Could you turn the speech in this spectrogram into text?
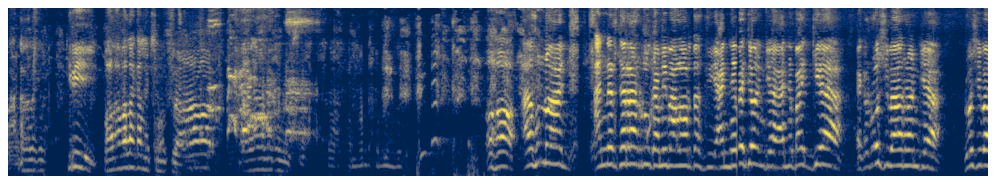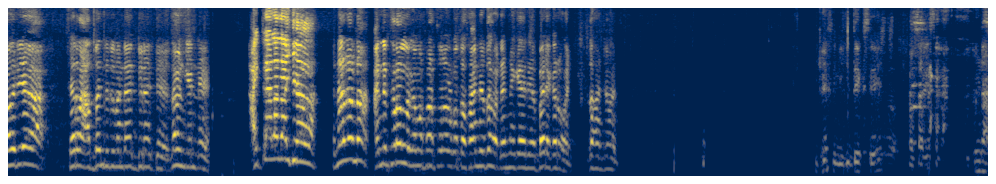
ভালো ভালো কিরে ভালো ভালো কালেকশন ভালো ভালো কালেকশন ওহ এখন নয় আন্নার ছাড়া রুক আমি ভালো হতাছি আন্নে বাই জন গিয়া আন্নে বাইক গিয়া একটা রশি বাহর হন গিয়া। রশি বাহরিয়া স্যার হাত বান্ধে দেবেন রাত দিনাইতে যান কেন আইটা আলাদা গিয়া না না না আন্নে ছাড়া লাগে আমার পার্সোনাল কথা আন্নে দাও এনে গিয়া বাইরে কারও হয়। যান যান গেছে নাকি দেখছে? এটা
